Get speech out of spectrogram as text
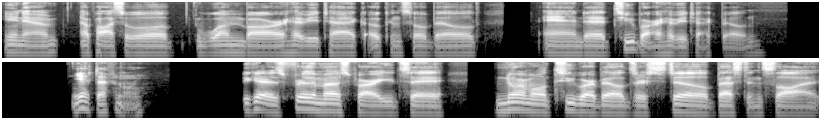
you know, a possible one bar heavy attack Oakensoul build and a two bar heavy attack build. yeah definitely Because for the most part, you'd say normal two bar builds are still best in slot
